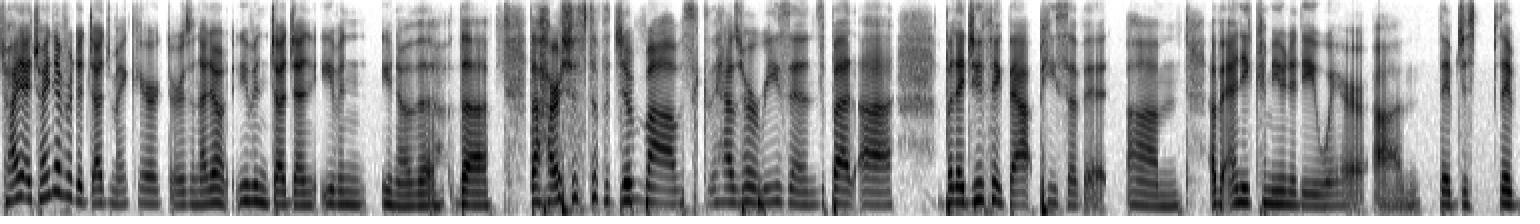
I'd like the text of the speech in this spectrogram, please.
try i try never to judge my characters and i don't even judge and even you know the the the harshest of the gym moms has her reasons but uh but i do think that piece of it um of any community where um they've just they've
